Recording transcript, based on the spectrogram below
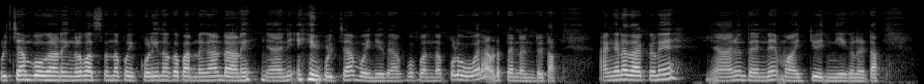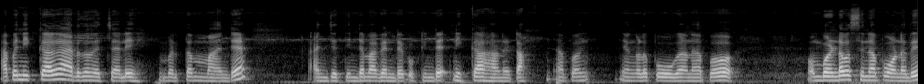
കുളിച്ചാൻ പോകുകയാണ് നിങ്ങൾ ബസ് എന്നാൽ പോയിക്കോളി എന്നൊക്കെ പറഞ്ഞുകൊണ്ടാണ് ഞാൻ കുളിച്ചാൻ പോയിനിയത് അപ്പോൾ വന്നപ്പോൾ ഓരോ അവിടെ തന്നെ ഉണ്ട് കേട്ടോ അങ്ങനെ ഇതാക്കണേ. ഞാനും തന്നെ മാറ്റി ഒരുങ്ങിയിരിക്കണം കേട്ടോ അപ്പോൾ നിക്കാഹ് ആരതെന്ന് വെച്ചാൽ ഇവിടുത്തെ അമ്മാന്റെ അഞ്ചത്തിന്റെ മകന്റെ കുട്ടീന്റെ നിക്കാഹാണ് കേട്ടോ അപ്പം ഞങ്ങൾ പോവുകയാണ് അപ്പോൾ ഒമ്പതിന്റെ ബസ്സിനാണ് പോണത്.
